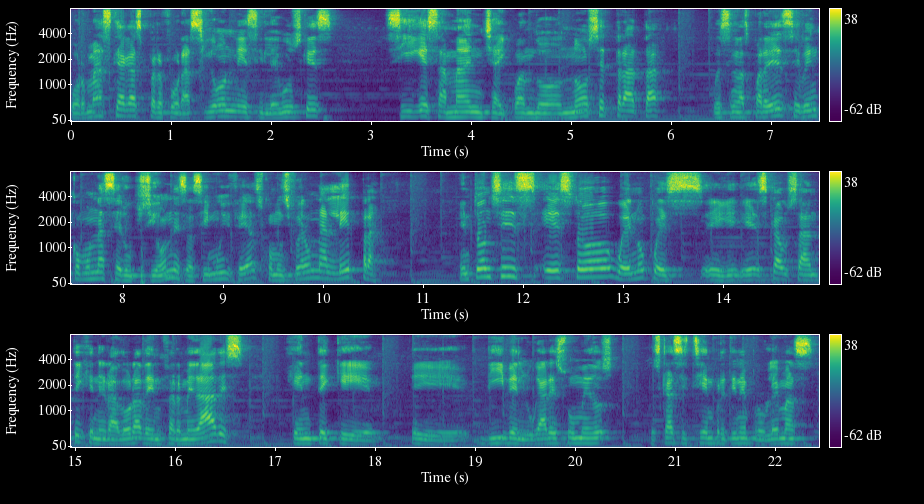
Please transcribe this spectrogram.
por más que hagas perforaciones y le busques, sigue esa mancha y cuando no se trata, pues en las paredes se ven como unas erupciones así muy feas, como si fuera una lepra. Entonces esto, bueno, pues eh, es causante y generadora de enfermedades. Gente que eh, vive en lugares húmedos, pues casi siempre tiene problemas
